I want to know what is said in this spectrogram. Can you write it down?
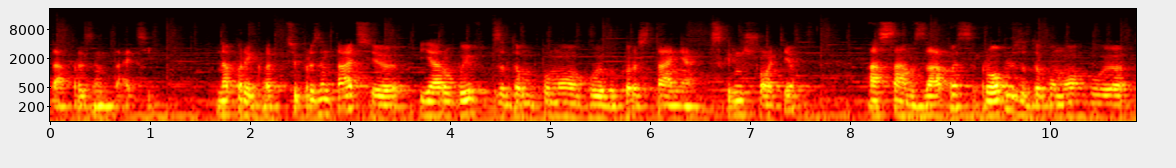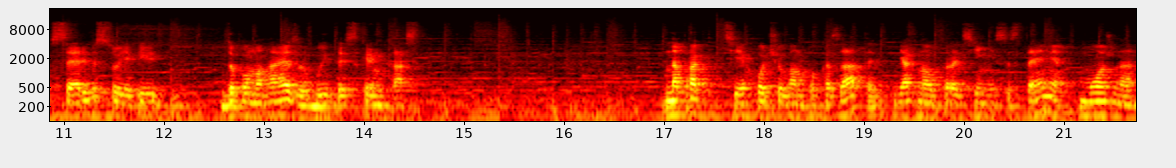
та презентацій. Наприклад, цю презентацію я робив за допомогою використання скріншотів, а сам запис роблю за допомогою сервісу, який допомагає зробити скрінкаст. На практиці я хочу вам показати, як на операційній системі можна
